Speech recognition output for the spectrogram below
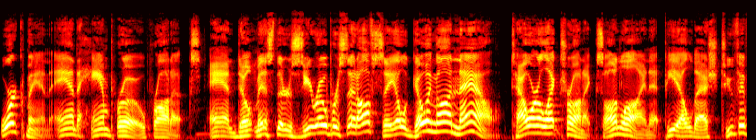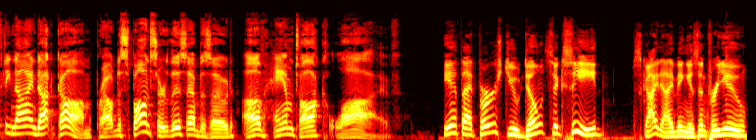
Workman, and Hampro products. And don't miss their 0% off sale going on now. Tower Electronics online at pl-259.com. Proud to sponsor this episode of Ham Talk Live. If at first you don't succeed, skydiving isn't for you.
